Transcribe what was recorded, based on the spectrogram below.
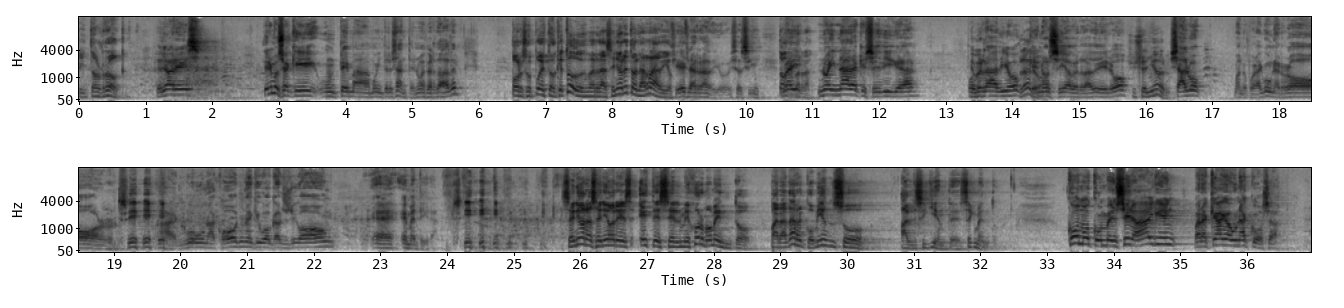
Pintó el rock. Señores, tenemos aquí un tema muy interesante, ¿no es verdad? Por supuesto que todo es verdad, señor. Esto es la radio. Si es la radio, es así. Todo no, es hay, verdad. no hay nada que se diga por Es verdad, radio claro. que no sea verdadero, Sí, señor. salvo cuando por algún error, Sí. alguna cosa, una equivocación, eh, es mentira. Señoras, señores, este es el mejor momento para dar comienzo al siguiente segmento. ¿Cómo convencer a alguien para que haga una cosa?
